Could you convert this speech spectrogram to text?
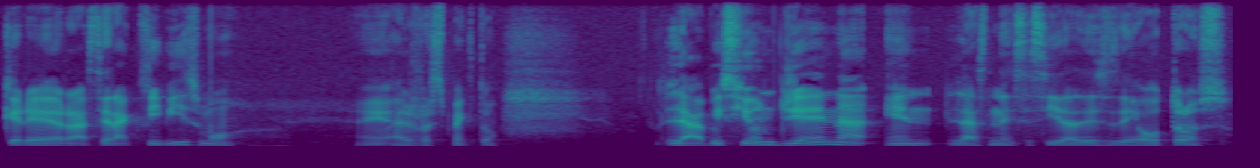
querer hacer activismo eh, al respecto. La visión llena en las necesidades de otros.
